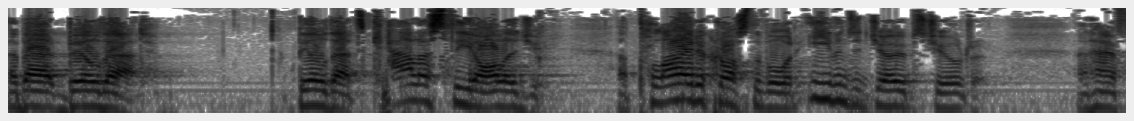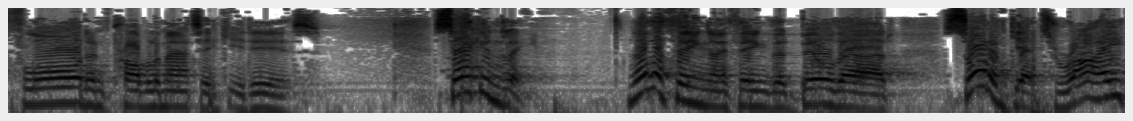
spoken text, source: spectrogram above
about Bildad. Bildad's callous theology applied across the board, even to Job's children, and how flawed and problematic it is. Secondly, another thing I think that Bildad sort of gets right,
